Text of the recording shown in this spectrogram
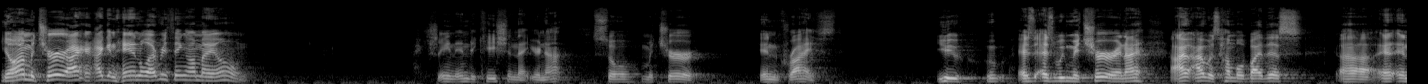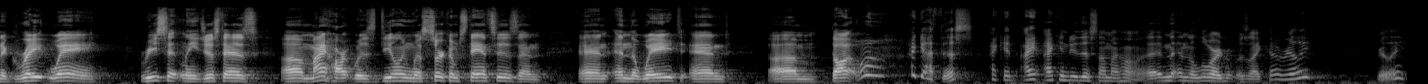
You know, I'm mature, I, I can handle everything on my own actually an indication that you're not so mature in Christ. You, as, as we mature, and I, I, I was humbled by this uh, in, in, a great way recently, just as um, my heart was dealing with circumstances and, and, and the weight, and um, thought, well, I got this. I can, I, I can do this on my own. And, and the Lord was like, oh, really? Really?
